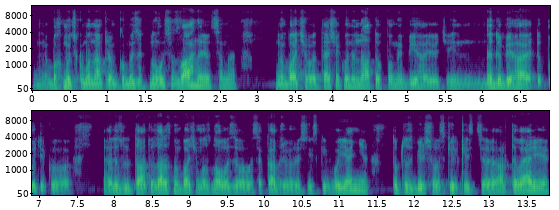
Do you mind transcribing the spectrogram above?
Бахмутському напрямку ми зіткнулися з вагнерівцями. Ми бачили теж, як вони натовпами бігають і не добігають до будь-якого результату. Зараз ми бачимо знову з'явилися кадрові російські воєнні, тобто збільшилась кількість е, артилерії,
